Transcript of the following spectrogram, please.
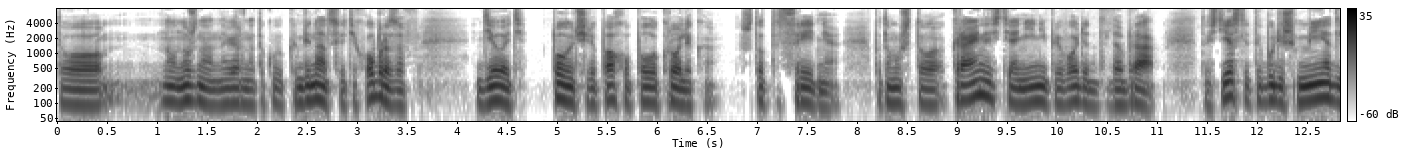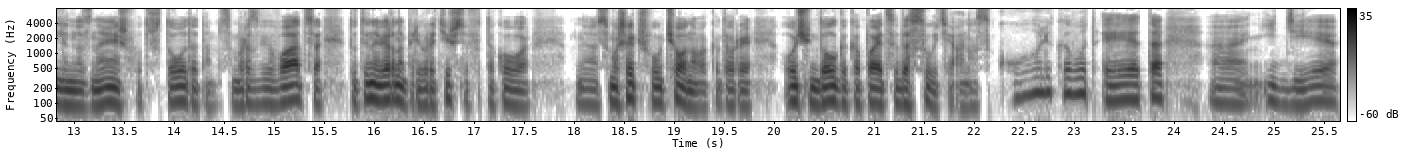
то ну, нужно, наверное, такую комбинацию этих образов делать получерепаху, полукролика что-то среднее, потому что крайности, они не приводят до добра. То есть если ты будешь медленно, знаешь, вот что-то там, саморазвиваться, то ты, наверное, превратишься в такого э, сумасшедшего ученого, который очень долго копается до сути. А насколько вот эта э, идея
